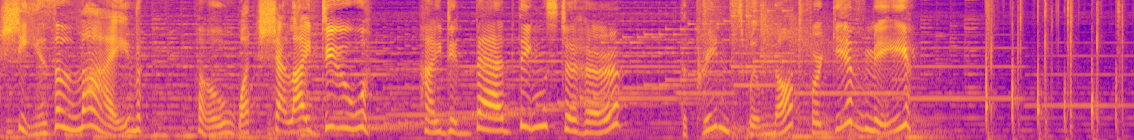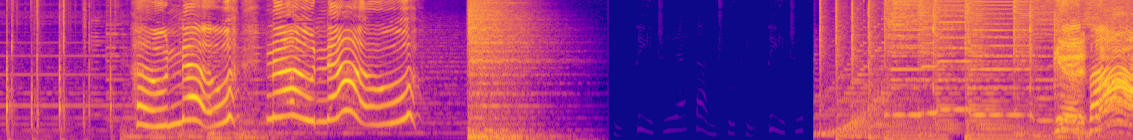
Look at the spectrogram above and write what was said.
She is alive. Oh, what shall I do? I did bad things to her. The prince will not forgive me. Oh no! No, no! Goodbye.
